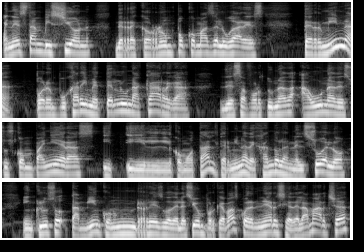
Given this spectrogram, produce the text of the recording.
en esta ambición de recorrer un poco más de lugares, termina por empujar y meterle una carga desafortunada a una de sus compañeras y, como tal termina dejándola en el suelo, incluso también con un riesgo de lesión, porque vas con la inercia de la marcha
